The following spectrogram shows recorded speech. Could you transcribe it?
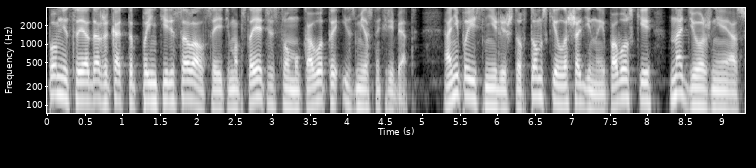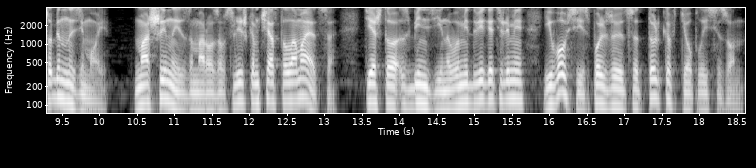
Помнится, я даже как-то поинтересовался этим обстоятельством у кого-то из местных ребят. Они пояснили, что в Томске лошадиные повозки надежнее, особенно зимой. Машины из-за морозов слишком часто ломаются. Те, что с бензиновыми двигателями, и вовсе используются только в теплый сезон.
